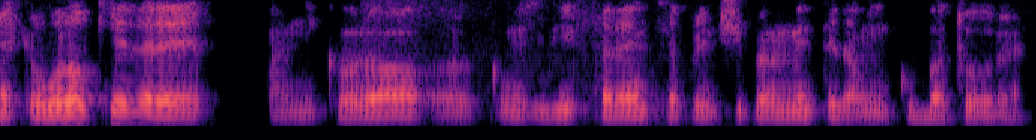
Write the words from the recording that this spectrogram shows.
Ecco, volevo chiedere a Nicolò eh, come si differenzia principalmente da un incubatore.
